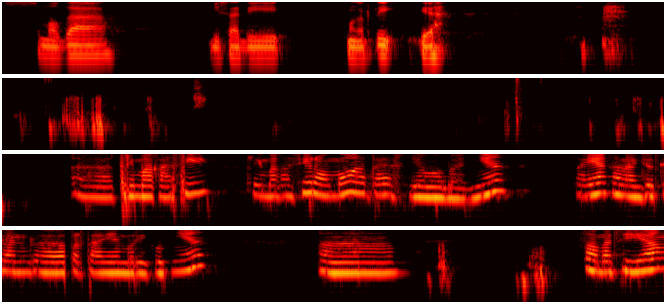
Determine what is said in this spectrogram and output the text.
Semoga bisa dimengerti ya. Uh, terima kasih, terima kasih Romo atas jawabannya. Saya akan lanjutkan ke pertanyaan berikutnya. Uh, selamat siang,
